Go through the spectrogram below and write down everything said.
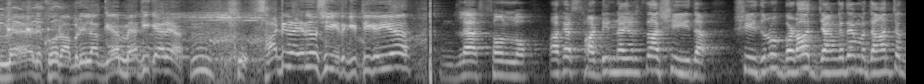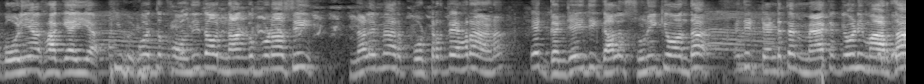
ਮੈਂ ਦੇਖੋ ਰੱਬ ਨਹੀਂ ਲੱਗ ਗਿਆ ਮੈਂ ਕੀ ਕਹਿ ਰਿਹਾ? ਸਾਡੀ ਨਜ਼ਰ ਤੋਂ ਸ਼ਹੀਦ ਕੀਤੀ ਗਈ ਆ। ਲੈ ਸੁਣ ਲਓ ਆਖਿਰ ਸਾਡੀ ਨਜ਼ਰ 'ਚ ਤਾਂ ਸ਼ਹੀਦ ਆ। ਸ਼ਹੀਦ ਨੂੰ ਬੜਾ ਜੰਗ ਦੇ ਮੈਦਾਨ 'ਚ ਗੋਲੀਆਂ ਖਾ ਕੇ ਆਈ ਆ। ਉਹ ਦਿਖਾਉਂਦੀ ਤਾਂ ਉਹ ਨੰਗ ਪੁਣਾ ਸੀ। ਨਾਲੇ ਮੈਂ ਰਿਪੋਰਟਰ ਤੇ ਹੈਰਾਨ ਆ, ਇਹ ਗੰਜੇ ਦੀ ਗੱਲ ਸੁਣੀ ਕਿਉਂ ਆਂਦਾ? ਇਹਦੀ ਟਿੰਡ ਤੇ ਮੈਕ ਕਿਉਂ ਨਹੀਂ ਮਾਰਦਾ?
